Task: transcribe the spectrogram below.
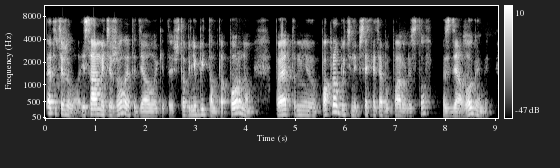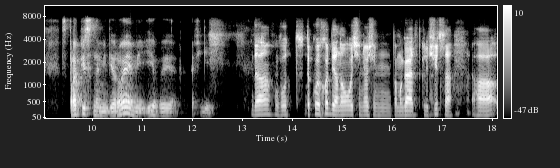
это тяжело. И самое тяжелое это диалоги. То есть, чтобы не быть там топорным, поэтому попробуйте написать хотя бы пару листов с диалогами, с прописанными героями, и вы офигеете. Да, вот такое хобби, оно очень-очень помогает отключиться. А,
